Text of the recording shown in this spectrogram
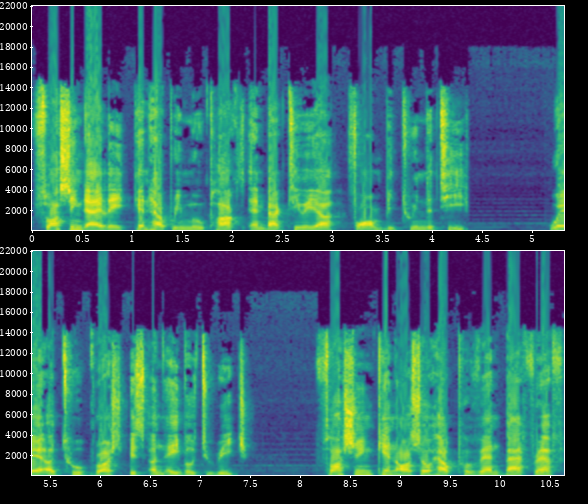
Flossing daily can help remove plaques and bacteria formed between the teeth, where a toothbrush is unable to reach. Flossing can also help prevent bad breath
